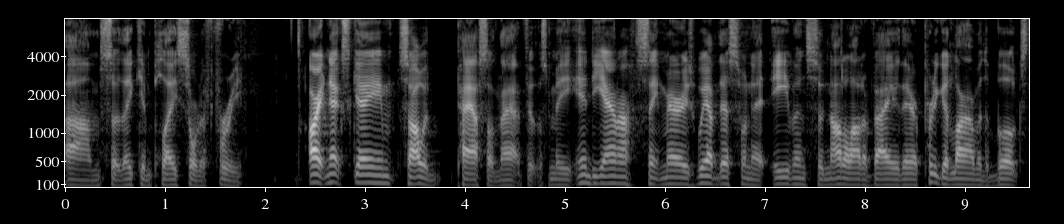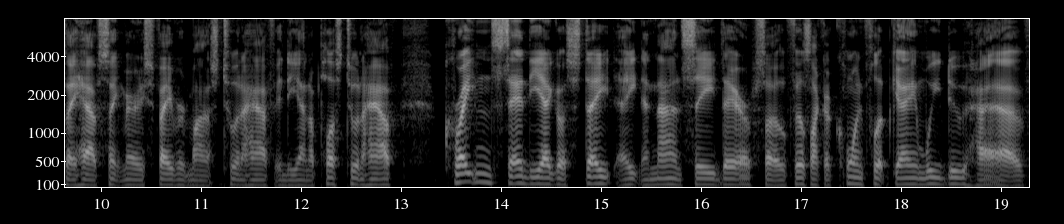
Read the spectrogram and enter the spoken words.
Um, so they can play sort of free. All right, next game. So I would pass on that if it was me. Indiana, St. Mary's. We have this one at even, so not a lot of value there. Pretty good line with the books. They have St. Mary's favored minus two and a half. Indiana plus two and a half. Creighton, San Diego State, eight and nine seed there. So feels like a coin flip game. We do have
